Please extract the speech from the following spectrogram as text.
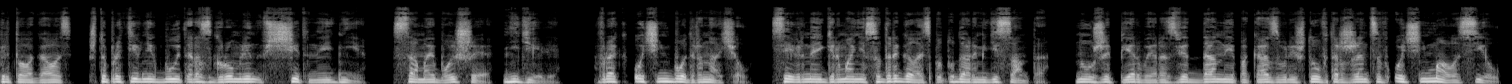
Предполагалось, что противник будет разгромлен в считанные дни, самое большее – недели. Враг очень бодро начал. Северная Германия содрогалась под ударами десанта, но уже первые разведданные показывали, что у вторженцев очень мало сил.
